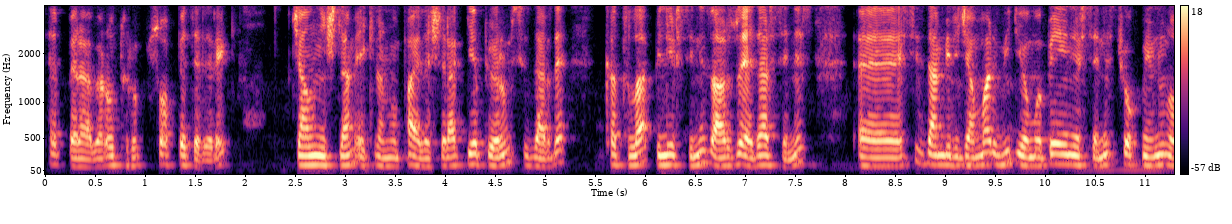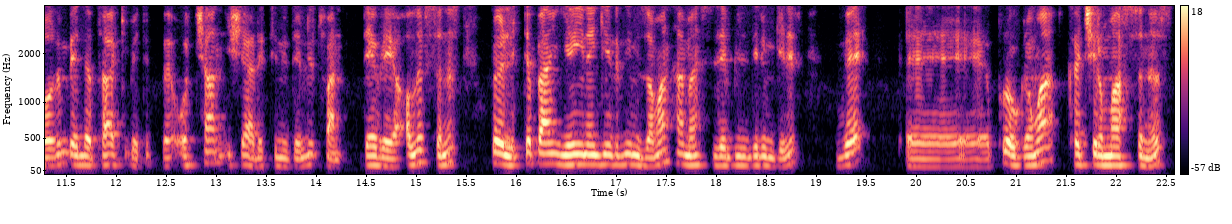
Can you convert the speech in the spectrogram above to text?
hep beraber oturup sohbet ederek canlı işlem ekranımı paylaşarak yapıyorum. Sizler de katılabilirsiniz arzu ederseniz. Ee, sizden bir ricam var. Videomu beğenirseniz çok memnun olurum. Beni de takip edip ve o çan işaretini de lütfen devreye alırsanız böylelikle ben yayına girdiğim zaman hemen size bildirim gelir ve e, programa kaçırmazsınız.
